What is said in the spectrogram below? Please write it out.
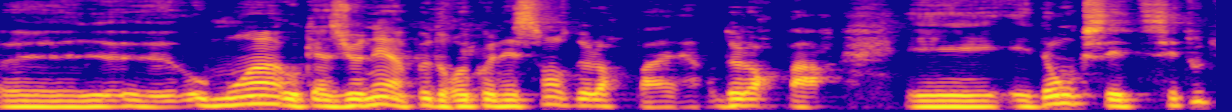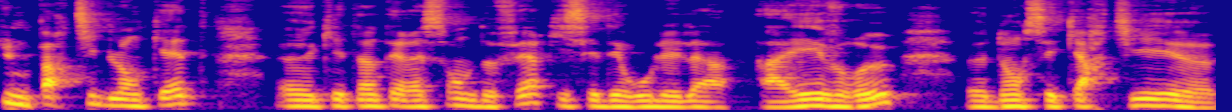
euh, au moins occasionner un peu de reconnaissance de leur part. De leur part. Et, donc, c'est toute une partie de l'enquête euh, qui est intéressante de faire, qui s'est déroulée là à Évreux, dans ces quartiers euh,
